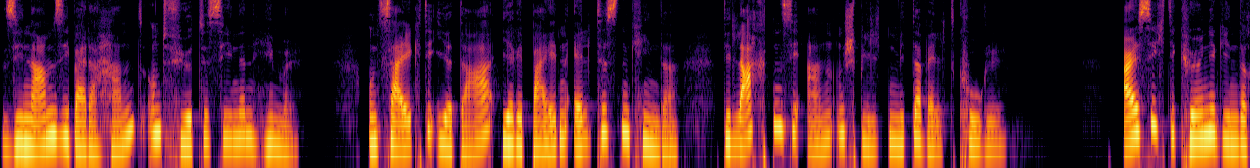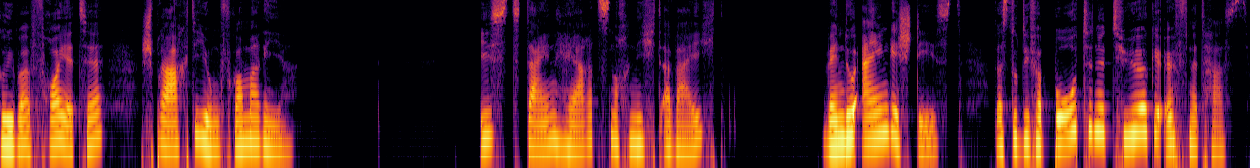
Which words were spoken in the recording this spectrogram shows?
Sie nahm sie bei der Hand und führte sie in den Himmel und zeigte ihr da ihre beiden ältesten Kinder, die lachten sie an und spielten mit der Weltkugel. Als sich die Königin darüber freuete, sprach die Jungfrau Maria ist dein Herz noch nicht erweicht? Wenn du eingestehst, dass du die verbotene Tür geöffnet hast,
